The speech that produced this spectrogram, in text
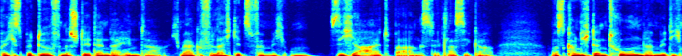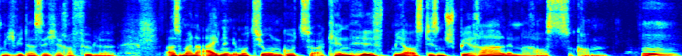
Welches Bedürfnis steht denn dahinter? Ich merke, vielleicht geht es für mich um Sicherheit bei Angst, der Klassiker. Was könnte ich denn tun, damit ich mich wieder sicherer fühle? Also meine eigenen Emotionen gut zu erkennen, hilft mir aus diesen Spiralen rauszukommen. Hm.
